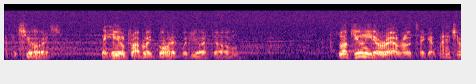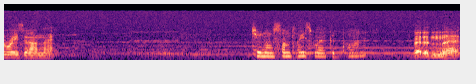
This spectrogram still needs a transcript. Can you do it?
Look, it's yours. The heel probably bought it with your dough. Look, you need a railroad ticket. Why don't you raise it on that? Do you know someplace where I could pawn it? Better than that.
